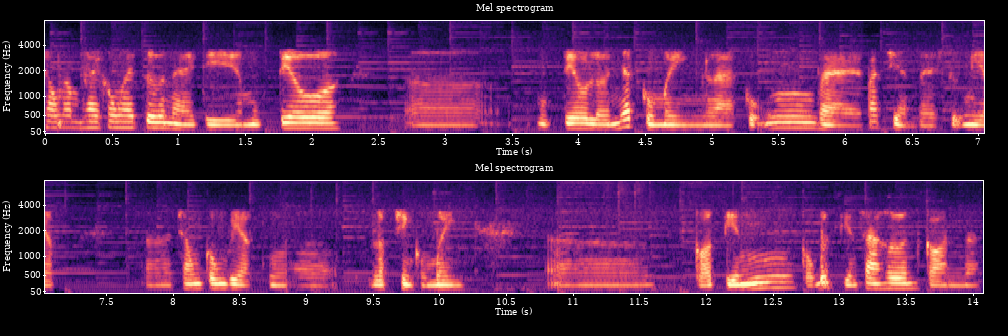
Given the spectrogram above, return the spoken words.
Trong năm 2024 này thì mục tiêu uh, mục tiêu lớn nhất của mình là cũng về phát triển về sự nghiệp uh, trong công việc uh, lập trình của mình uh, có tiến có bước tiến xa hơn còn uh,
